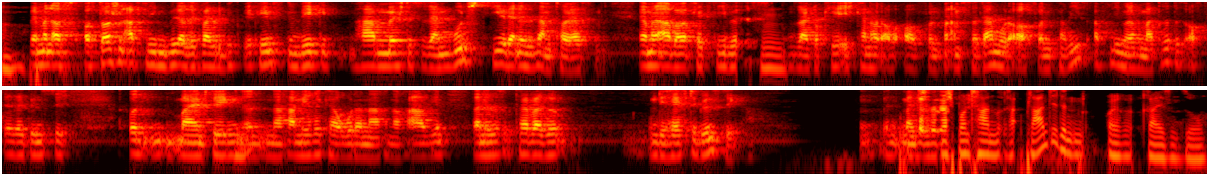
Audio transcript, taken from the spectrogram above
Mhm. Wenn man aus, aus Deutschland abfliegen will, also quasi den bequemsten Weg haben möchte zu seinem Wunschziel, dann ist es am teuersten. Wenn man aber flexibel ist mhm. und sagt, okay, ich kann halt auch, auch von, von, Amsterdam oder auch von Paris abfliegen oder von Madrid, ist oft sehr, sehr günstig und meinetwegen mhm. nach Amerika oder nach, nach Asien, dann ist es teilweise um die Hälfte günstiger. Wenn, Wie spontan plant ihr denn eure Reisen so?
